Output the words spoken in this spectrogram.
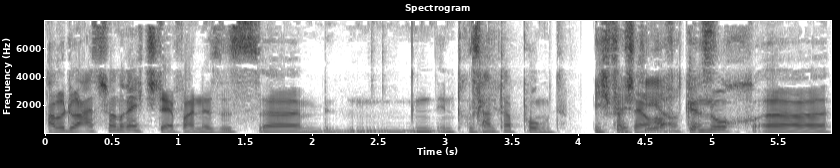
Aber du hast schon recht, Stefan. Es ist äh, ein interessanter Punkt. Ich verstehe dass er oft auch, genug äh,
